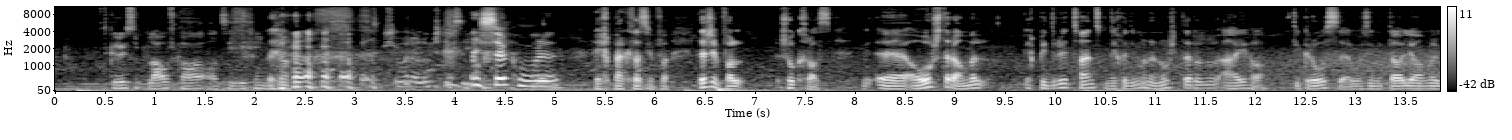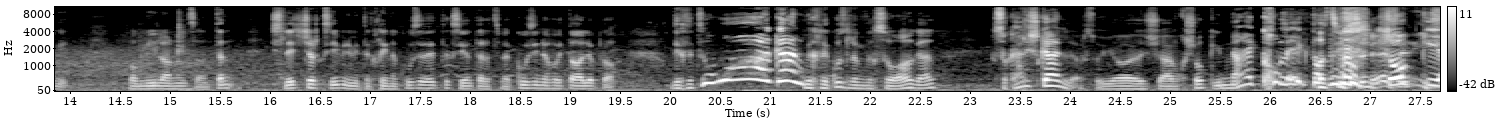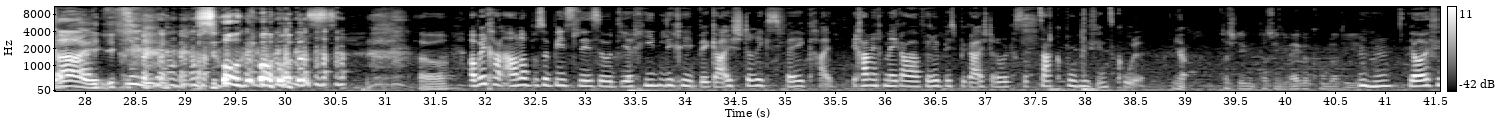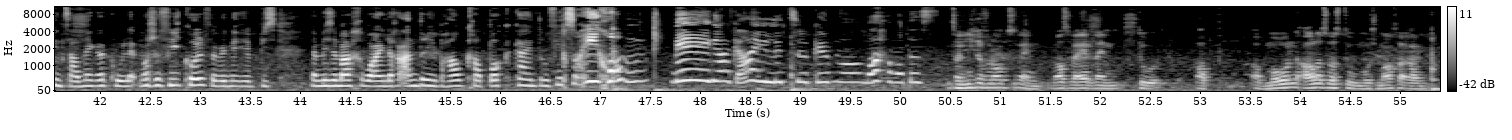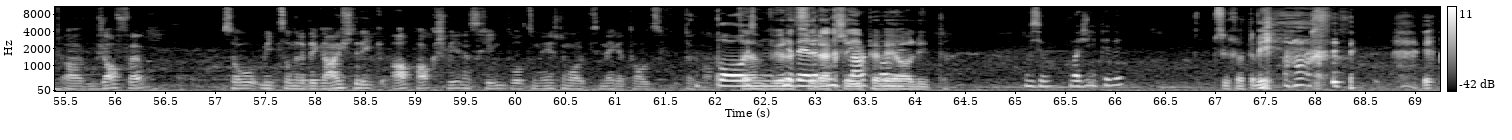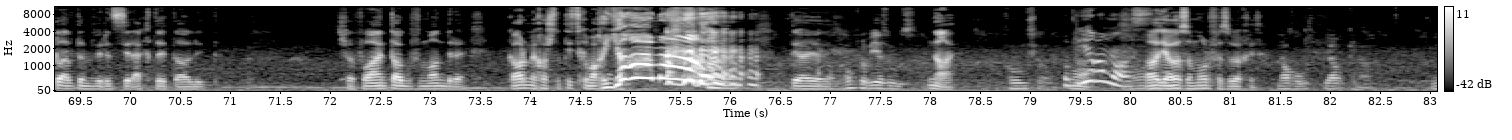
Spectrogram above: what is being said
grösseren Plausch gehabt als ihre Kinder. das war schon lustig. Das ist schon cool. Ich merke das im Fall. Das ist im Fall schon krass. Äh, an Ostern einmal ich bin 23 und ich will immer einen Osterei haben. Die grossen, die es in Italien einmal gibt. Von Milan und so. Und dann, das war letztes Jahr, gewesen, bin ich mit einem kleinen Cousin dort gewesen, und dann hat es mir eine Cousine von Italien gebracht. Und ich dachte so, wow, geil! Und mein kleiner Cousin schaut mich so an, gell? Ich so, geil ist geil. Er so, ja, es ist einfach Schoki. Nein, Kollege, das ist ein Schön, Schoki-Ei. so groß. Ja. Aber ich habe auch noch so ein bisschen so die kindliche Begeisterungsfähigkeit. Ich kann mich mega für etwas begeistern, wirklich so zack, boom, ich finde es cool. Das stimmt, das finde ich mega cool an dir. Mhm. Ja, ich finde es auch mega cool. Hat mir schon viel geholfen, wenn ich etwas wenn wir machen wo eigentlich andere überhaupt keinen Bock haben drauf. Ich so, hey komm, mega geil, jetzt so, gehen wir, machen wir das. Jetzt habe ich eine Frage zu dem. Was wäre, wenn du ab, ab morgen alles, was du musst machen musst, ähm, arbeiten, so mit so einer Begeisterung abhackst wie ein Kind, das zum ersten Mal etwas mega Tolles macht? Boah, Dann wir würde es wären direkt. IPW anrufen. Wieso? Weißt du IPW? Psychiatrie. Aha. Ich glaube, dann würde es direkt dort anrufen. Schon von einem Tag auf den anderen. Gar mehr kann Statistiken machen. Ja, Mann! ja, ja. Also, komm, probier es aus. Nein. Komm schon. Probieren wir es. Ah, ja, also morgen versuche ich es. Nach Hause. Ja, genau.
